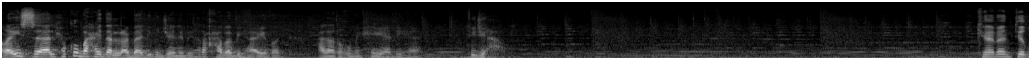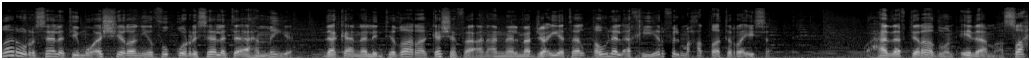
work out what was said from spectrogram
رئيس الحكومة حيدر العبادي من جانبه رحب بها أيضا على الرغم حيادها تجاهه. كان انتظار الرسالة مؤشرا يفوق الرسالة أهمية. ذاك أن الانتظار كشف عن أن المرجعية القول الأخير في المحطات الرئيسة. وهذا افتراض إذا ما صح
